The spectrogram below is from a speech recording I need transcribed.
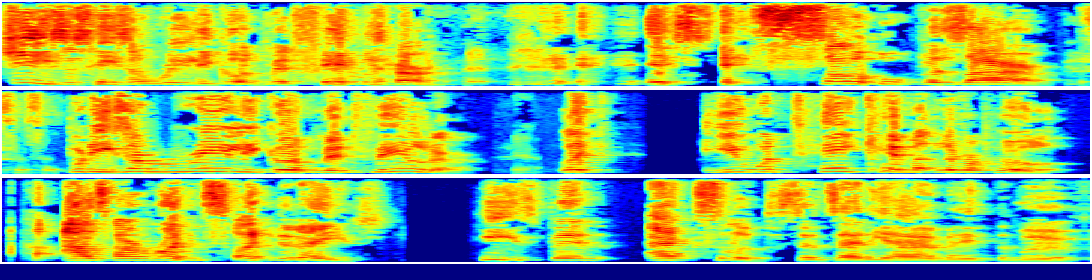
Jesus, he's a really good midfielder. it's it's so bizarre, This is a- but he's a really good midfielder. Yeah. Like you would take him at Liverpool as our right-sided eight. He's been excellent since Eddie Howe made the move,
